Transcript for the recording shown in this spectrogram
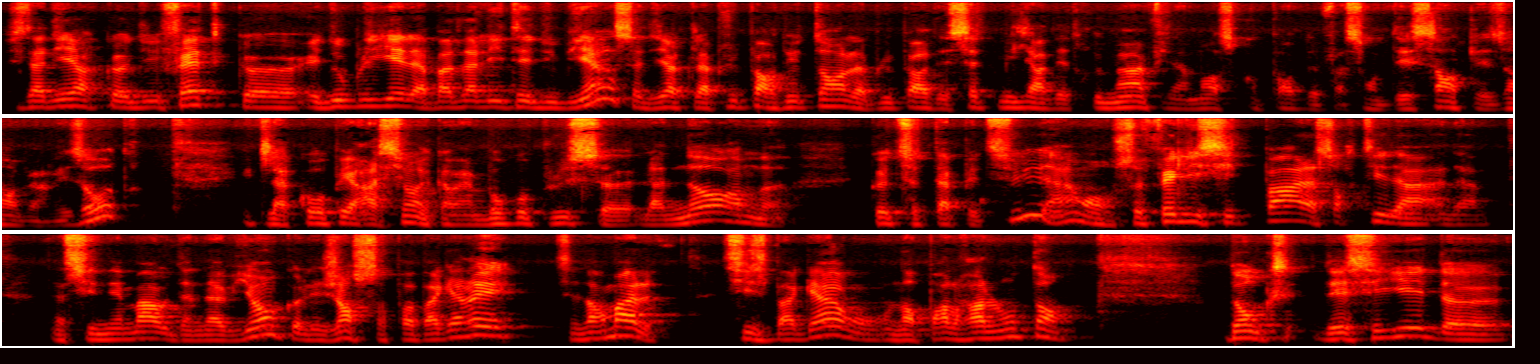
C'est-à-dire que du fait que, et d'oublier la banalité du bien, c'est-à-dire que la plupart du temps, la plupart des 7 milliards d'êtres humains, finalement, se comportent de façon décente les uns envers les autres, et que la coopération est quand même beaucoup plus euh, la norme que de se taper dessus. Hein. On se félicite pas à la sortie d'un cinéma ou d'un avion que les gens ne se sont pas bagarrés. C'est normal. S'ils se bagarrent, on en parlera longtemps. Donc, d'essayer de,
